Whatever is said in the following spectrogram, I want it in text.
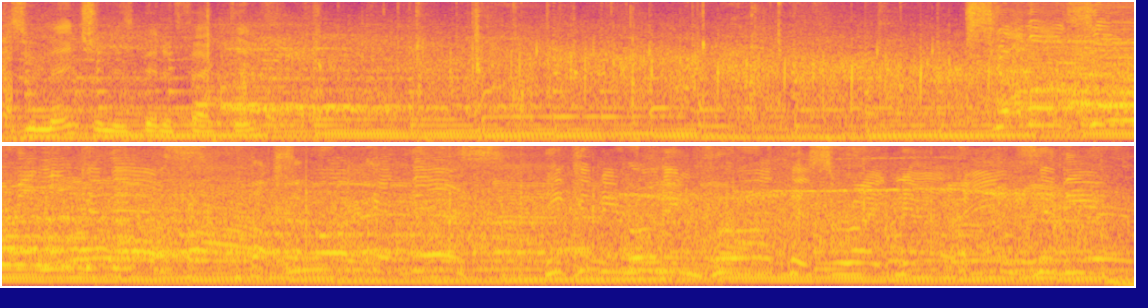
As you mentioned, has been effective. Shovel and look at this! Look at this! He could be running for office right now. Hands in the air.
